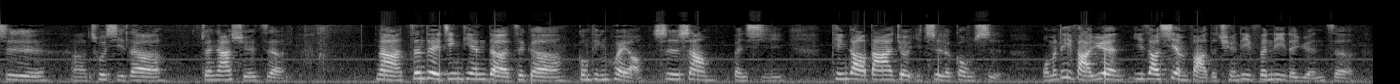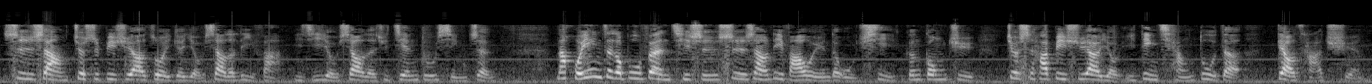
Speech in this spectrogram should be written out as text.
是呃出席的专家学者。那针对今天的这个公听会哦，事实上本席听到大家就一致的共识，我们立法院依照宪法的权力分立的原则，事实上就是必须要做一个有效的立法，以及有效的去监督行政。那回应这个部分，其实事实上立法委员的武器跟工具，就是他必须要有一定强度的调查权。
